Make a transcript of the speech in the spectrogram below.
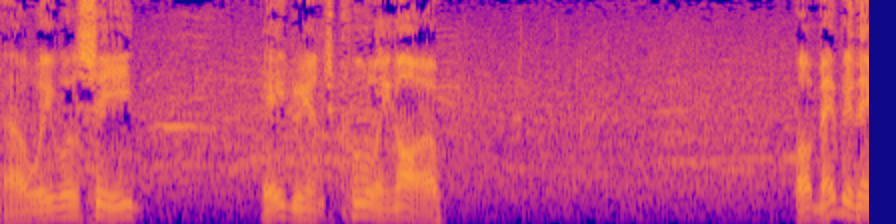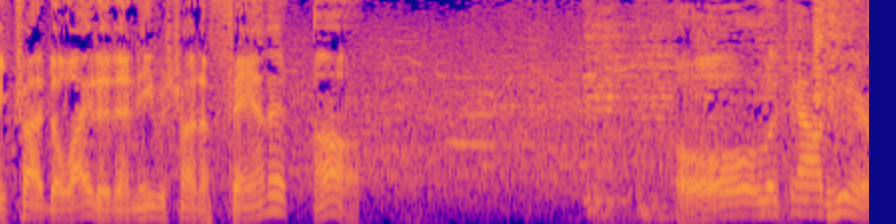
We will see. Adrian's cooling off. Well, maybe they tried to light it and he was trying to fan it. Oh. Oh, look out here.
